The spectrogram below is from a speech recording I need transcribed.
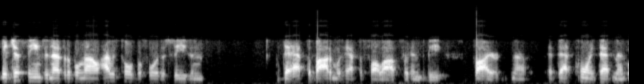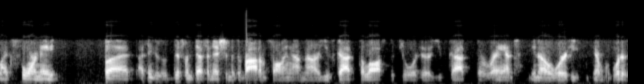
it just seems inevitable now. I was told before the season that the bottom would have to fall out for him to be fired. Now, at that point, that meant like four and eight. But I think there's a different definition to the bottom falling out now. You've got the loss to Georgia. You've got the rant, you know, where he, you know, what is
